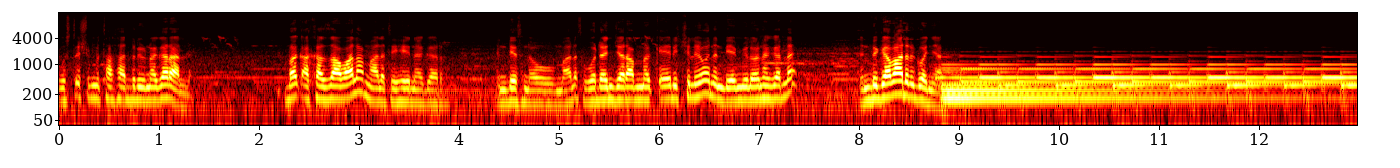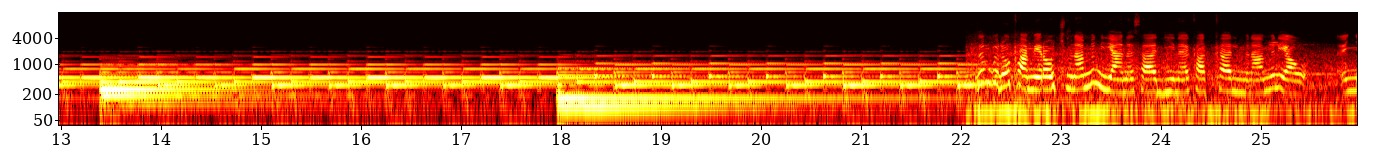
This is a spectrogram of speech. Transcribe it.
ውስጥሽ የምታሳድሪው ነገር አለ። በቃ ከዛ በኋላ ማለት ይሄ ነገር እንዴት ነው ማለት ወደ እንጀራ መቀየር ይችል ይሆን እንዴ የሚለው ነገር ላይ እንድገባ አድርጎኛል። ካሜራዎች ምናምን ያነሳል ይነካካል ምናምን ያው እኛ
